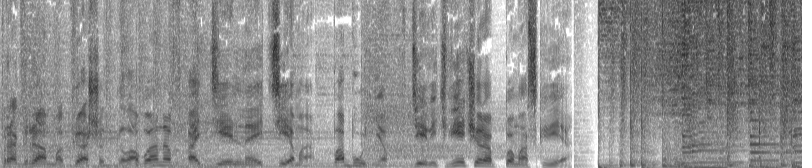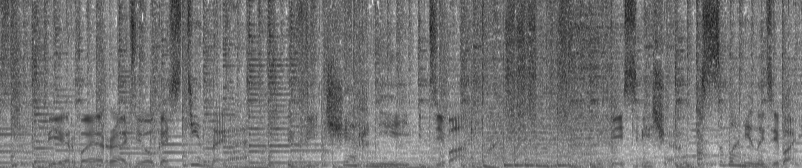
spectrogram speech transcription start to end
Программа «Кашин-Голованов. Отдельная тема». По будням в 9 вечера по Москве. Первая радиогостинная «Вечерний диван». Весь вечер с вами на диване.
